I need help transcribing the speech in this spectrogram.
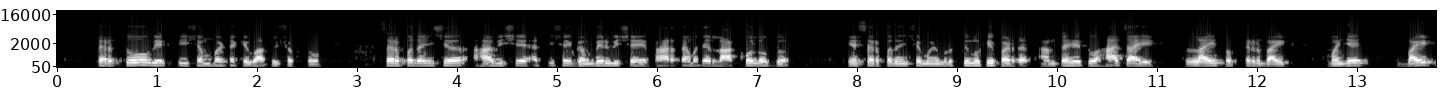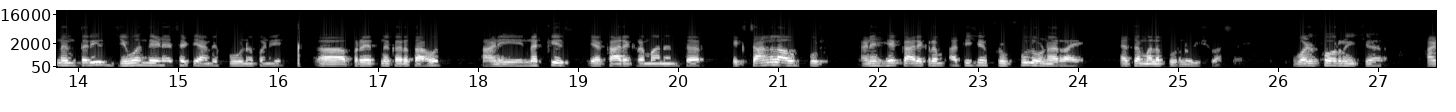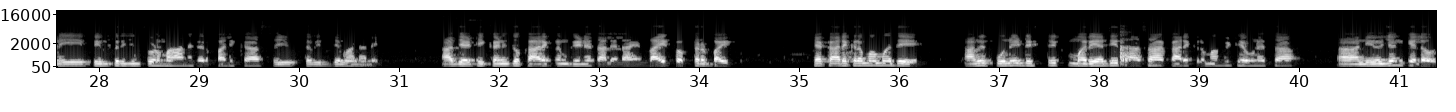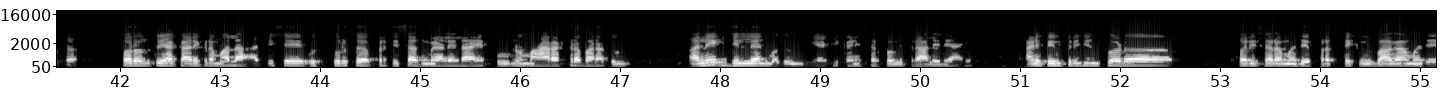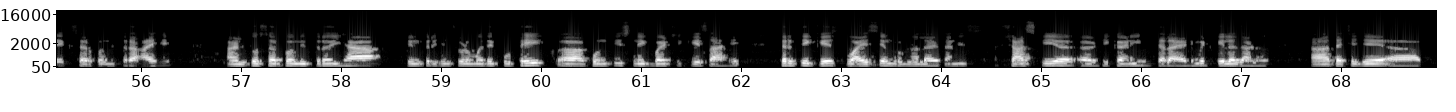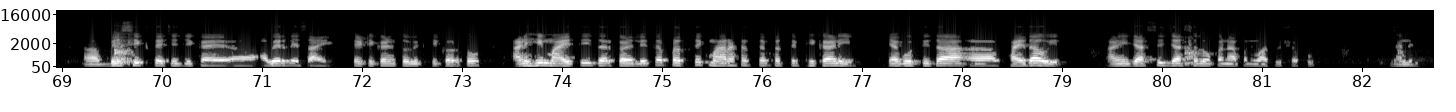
तर तो व्यक्ती शंभर टक्के वाचू शकतो. सर्पदंश हा विषय अतिशय गंभीर विषय आहे. भारतामध्ये लाखो लोक या सर्पदंशामुळे मृत्युमुखी पडतात. आमचा हेतू हाच आहे लाईफ आफ्टर बाईट म्हणजे बाईट नंतरही जीवन देण्यासाठी आम्ही पूर्णपणे प्रयत्न करत आहोत. आणि नक्कीच या कार्यक्रमानंतर एक चांगला आउटपुट आणि हे कार्यक्रम अतिशय फ्रुटफुल होणार आहे याचा मला पूर्ण विश्वास आहे. वर्ल्ड फॉर नेचर आणि पिंपरी चिंचवड महानगरपालिका संयुक्त विद्यमानाने आज या ठिकाणी जो कार्यक्रम घेण्यात आलेला आहे लाईफ आफ्टर बाईट या कार्यक्रमामध्ये आम्ही पुणे डिस्ट्रिक्ट मर्यादित असा हा कार्यक्रम आम्ही ठेवण्याचा नियोजन केलं होतं. परंतु या कार्यक्रमाला अतिशय उत्स्फूर्त प्रतिसाद मिळालेला आहे. पूर्ण महाराष्ट्रभरातून अनेक जिल्ह्यांमधून या ठिकाणी सर्पमित्र आलेले आहेत. आणि पिंपरी चिंचवड परिसरामध्ये प्रत्येक विभागामध्ये एक सर्पमित्र आहे. आणि तो सर्पमित्र ह्या पिंपरी चिंचवडमध्ये कुठेही कोणती स्नेक बाईटची केस आहे तर ती केस वायसीएम रुग्णालयात आणि शासकीय ठिकाणी त्याला ॲडमिट केलं जाणं त्याचे जे बेसिक त्याचे जे काय अवेअरनेस आहे त्या ठिकाणी तो व्यक्ती करतो. आणि ही माहिती जर कळली तर प्रत्येक महाराष्ट्रातल्या प्रत्येक ठिकाणी या गोष्टीचा फायदा होईल आणि जास्तीत जास्त लोकांना आपण वाचू शकू. धन्यवाद.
